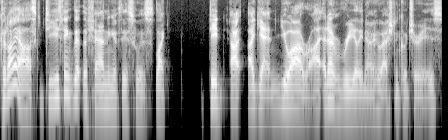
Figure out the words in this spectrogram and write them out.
Could I ask, do you think that the founding of this was like, did uh, again, you are right. I don't really know who Ashton Kutcher is.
